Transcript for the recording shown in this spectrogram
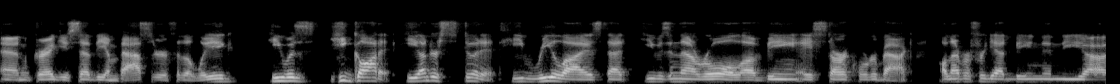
and Greg, you said the ambassador for the league, he was he got it. He understood it. He realized that he was in that role of being a star quarterback. I'll never forget being in the uh,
